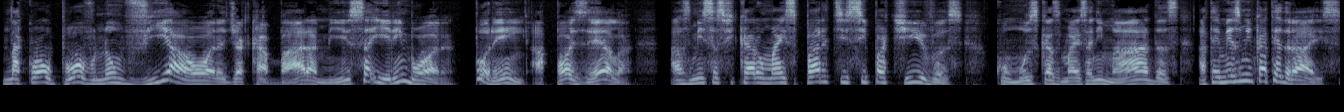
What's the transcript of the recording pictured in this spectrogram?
na qual o povo não via a hora de acabar a missa e ir embora. Porém, após ela, as missas ficaram mais participativas, com músicas mais animadas, até mesmo em catedrais.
